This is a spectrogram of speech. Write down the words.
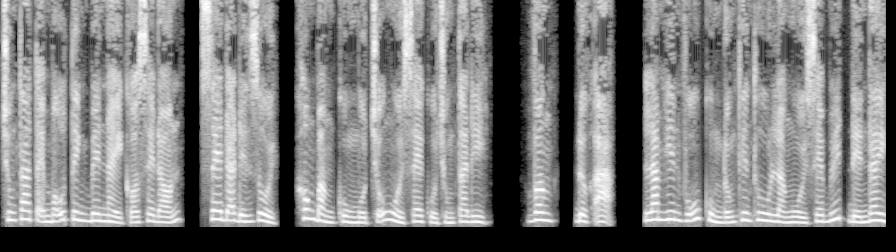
"Chúng ta tại Mẫu Tinh bên này có xe đón, xe đã đến rồi, không bằng cùng một chỗ ngồi xe của chúng ta đi." "Vâng, được ạ." Lam Hiên Vũ cùng Đống Thiên Thu là ngồi xe buýt đến đây,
